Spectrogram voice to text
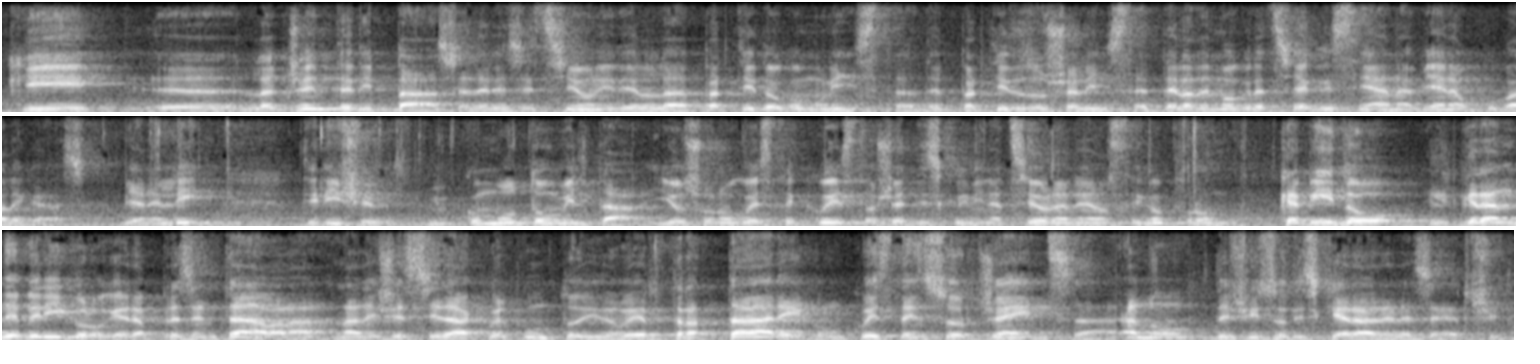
che eh, la gente di base delle sezioni del Partito Comunista, del Partito Socialista e della Democrazia Cristiana viene a occupare le case, viene lì, ti dice con molta umiltà io sono questo e questo, c'è discriminazione nei nostri confronti. Capito il grande pericolo che rappresentava la, la necessità a quel punto di dover trattare con questa insorgenza, hanno deciso di schierare l'esercito,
